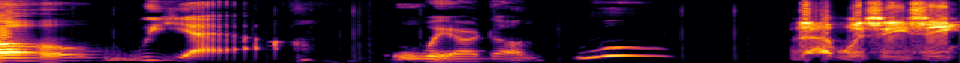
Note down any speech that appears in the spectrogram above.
Oh yeah, we are done. Woo. That was easy.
